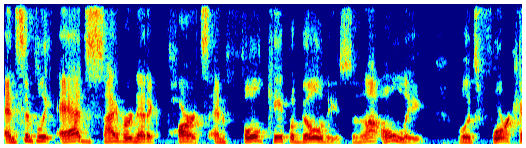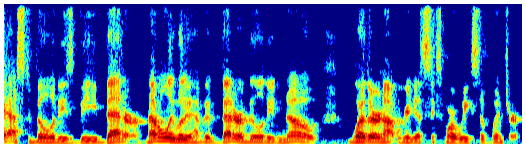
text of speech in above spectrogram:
and simply add cybernetic parts and full capabilities. So not only will its forecast abilities be better, not only will it have a better ability to know whether or not we're going to get six more weeks of winter,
